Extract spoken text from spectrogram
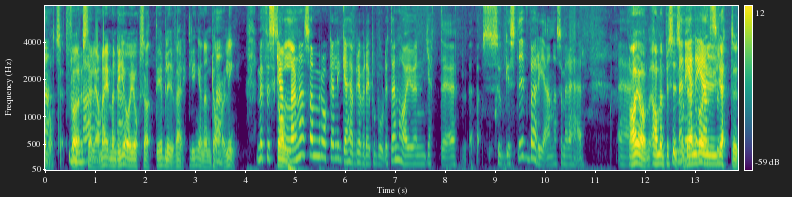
Ja. något sätt, föreställer Ja, jag mig. Men det gör ju också att det blir verkligen en darling. Men för skallarna som råkar ligga här bredvid dig på bordet, den har ju en jättesuggestiv början, alltså med det här. Eh, Ja, ja, ja men precis. Men och den var ju alltså- jätte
